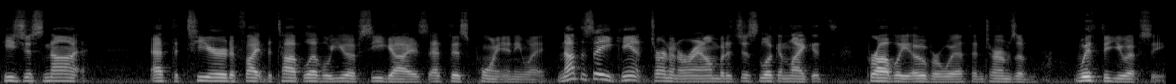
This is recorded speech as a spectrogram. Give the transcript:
He's just not at the tier to fight the top level UFC guys at this point, anyway. Not to say he can't turn it around, but it's just looking like it's probably over with in terms of with the UFC.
